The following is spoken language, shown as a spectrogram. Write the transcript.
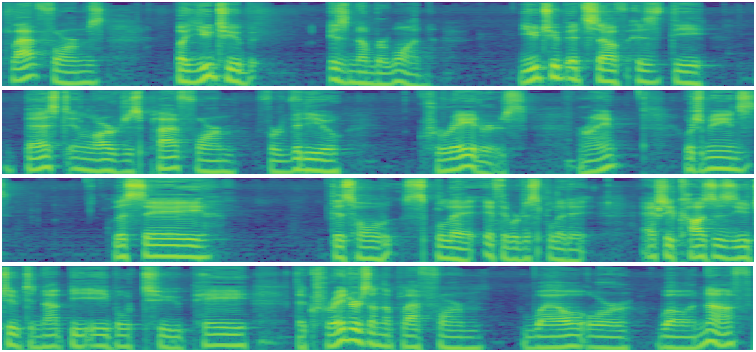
platforms, but YouTube is number one. YouTube itself is the best and largest platform for video creators, right? Which means, let's say this whole split, if they were to split it, actually causes YouTube to not be able to pay the creators on the platform well or well enough,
